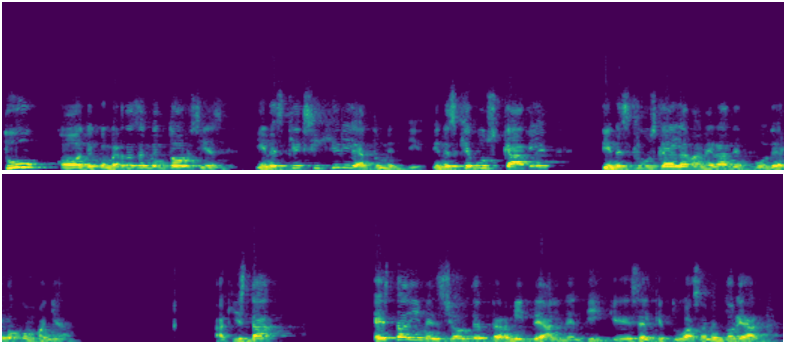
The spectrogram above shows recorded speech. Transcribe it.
Tú, cuando te conviertes en mentor, si es, tienes que exigirle a tu mentir, tienes que buscarle, tienes que buscarle la manera de poderlo acompañar. Aquí está esta dimensión te permite al mentí, que es el que tú vas a mentorear,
